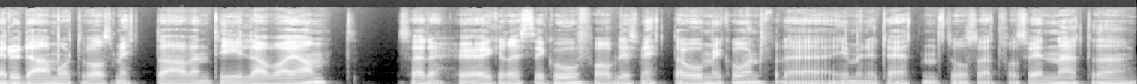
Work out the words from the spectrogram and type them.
Har du derimot vært smitta av en tidligere variant, så er det høy risiko for å bli smitta av omikron, fordi immuniteten stort sett forsvinner etter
